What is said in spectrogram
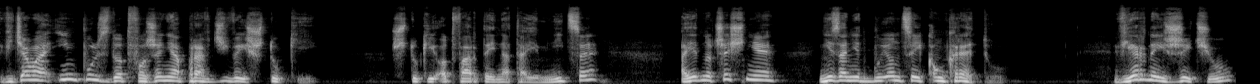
widziała impuls do tworzenia prawdziwej sztuki, sztuki otwartej na tajemnice, a jednocześnie niezaniedbującej konkretu, wiernej życiu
